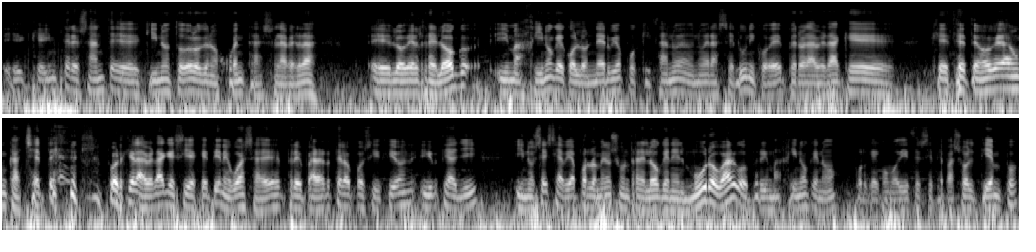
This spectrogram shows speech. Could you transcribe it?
Eh, qué interesante, Kino, todo lo que nos cuentas, la verdad. Eh, lo del reloj, imagino que con los nervios, pues quizá no, no eras el único, ¿eh? pero la verdad que, que, te tengo que dar un cachete, porque la verdad que sí, es que tiene guasa, ¿eh? prepararte la oposición, irte allí, y no sé si había por lo menos un reloj en el muro o algo, pero imagino que no, porque como dices, se te pasó el tiempo,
